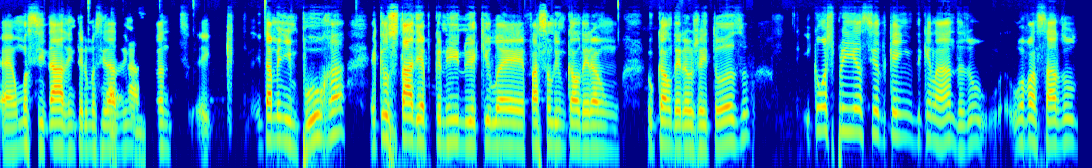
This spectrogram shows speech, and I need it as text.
É uma cidade, em ter uma cidade ah, importante que também empurra. Aquele estádio é pequenino e aquilo é faz ali um caldeirão, o caldeirão jeitoso. E com a experiência de quem, de quem lá anda, o, o avançado,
